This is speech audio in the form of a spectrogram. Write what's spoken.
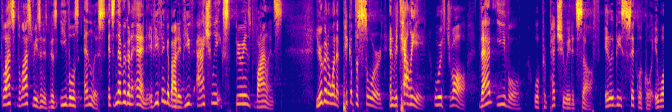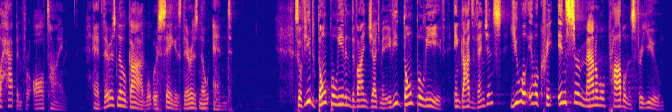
The last, the last reason is because evil is endless. It's never going to end. If you think about it, if you've actually experienced violence, you're going to want to pick up the sword and retaliate or withdraw. That evil will perpetuate itself. It will be cyclical. It will happen for all time. And if there is no God, what we're saying is there is no end. So if you don't believe in divine judgment, if you don't believe in God's vengeance, you will, it will create insurmountable problems for you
